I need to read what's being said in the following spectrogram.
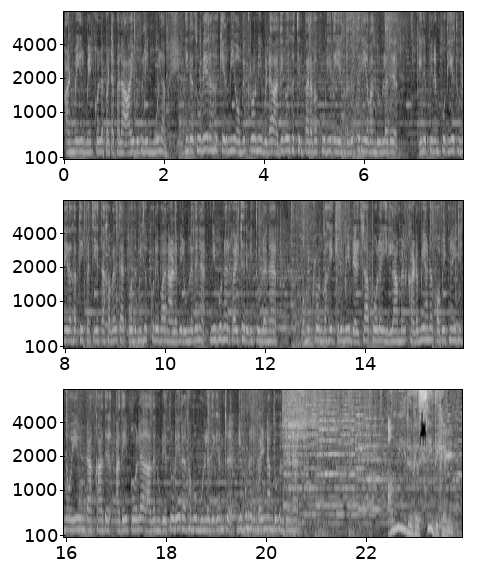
அண்மையில் மேற்கொள்ளப்பட்ட பல ஆய்வுகளின் மூலம் இந்த துணை ரக கிருமி ஒமிக்ரோனை விட அதிவேகத்தில் பரவக்கூடியது என்பது தெரியவந்துள்ளது. இருப்பினும் புதிய துணை ரகத்தை பற்றிய தகவல் தற்போது மிக குறைவான அளவில் உள்ளதென நிபுணர்கள் தெரிவித்துள்ளனர். ஒமிக்ரோன் வகை கிருமி டெல்டா போல இல்லாமல் கடுமையான கோவிட் நைன்டீன் நோயை உண்டாக்காது. அதே போல அதனுடைய துணை ரகமும் உள்ளது என்று நிபுணர்கள் நம்புகின்றனர். அமீரக செய்திகள்.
